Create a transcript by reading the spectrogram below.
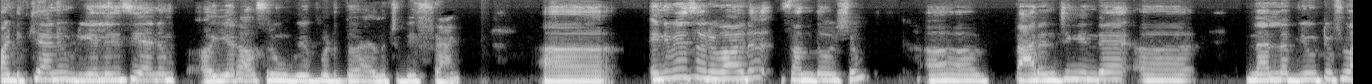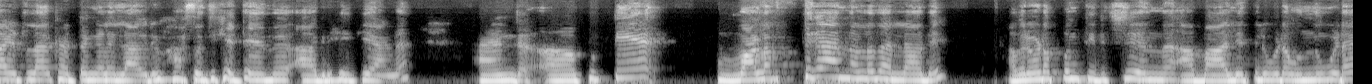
പഠിക്കാനും റിയലൈസ് ചെയ്യാനും ഈ ഒരു അവസരം ഉപയോഗപ്പെടുത്തുമായിരുന്നു ടു ബി ഫ്രാങ്ക് എനിവേസ് ഒരുപാട് സന്തോഷം. പാരന്റിങ്ങിന്റെ നല്ല ബ്യൂട്ടിഫുൾ ആയിട്ടുള്ള ഘട്ടങ്ങൾ എല്ലാവരും ആസ്വദിക്കട്ടെ എന്ന് ആഗ്രഹിക്കുകയാണ്. ആൻഡ് കുട്ടിയെ വളർത്തുക എന്നുള്ളതല്ലാതെ അവരോടൊപ്പം തിരിച്ചു ചെന്ന് ആ ബാല്യത്തിലൂടെ ഒന്നുകൂടെ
